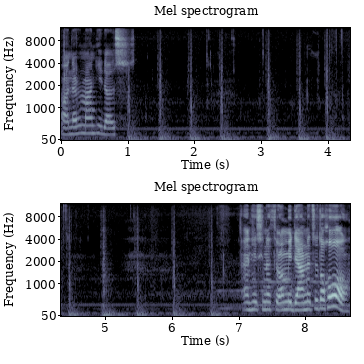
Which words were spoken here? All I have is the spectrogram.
Oh, never mind, he does. And he's gonna throw me down into the hole.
